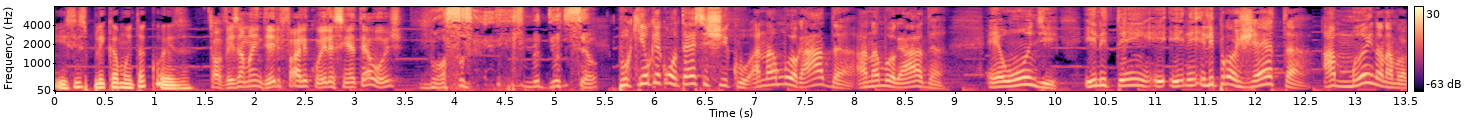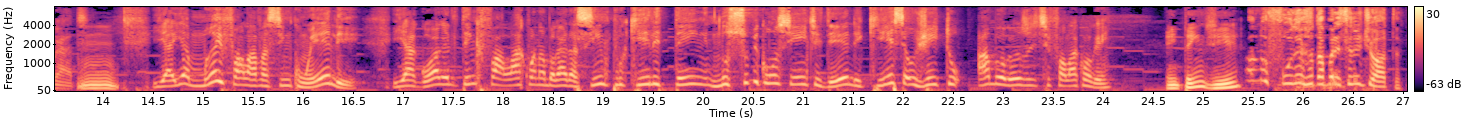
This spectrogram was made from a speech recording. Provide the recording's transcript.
Isso explica muita coisa. Talvez a mãe dele fale com ele assim até hoje. Nossa, meu Deus do céu. Porque o que acontece, Chico? A namorada, a namorada é onde ele tem, ele, ele projeta a mãe na namorada. Hum. E aí a mãe falava assim com ele, e agora ele tem que falar com a namorada assim, porque ele tem no subconsciente dele que esse é o jeito amoroso de se falar com alguém. Entendi. Mas no fundo ele já tá parecendo idiota.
